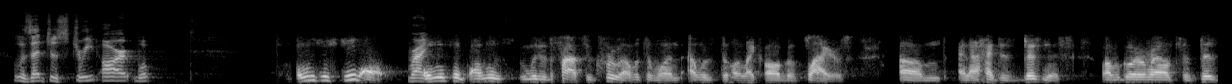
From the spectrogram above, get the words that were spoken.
was that just street art? What, It was a street art. Right. And it's like I was with the five two crew. I was the one. I was doing like all the flyers, um, and I had this business. I would go around to bus-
